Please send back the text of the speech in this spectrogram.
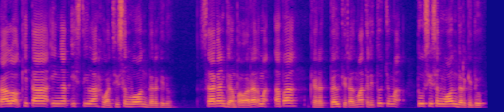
Kalau kita ingat istilah one season wonder gitu, saya akan bilang bahwa Real, apa Gareth Bale di Real Madrid itu cuma two season wonder gitu.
